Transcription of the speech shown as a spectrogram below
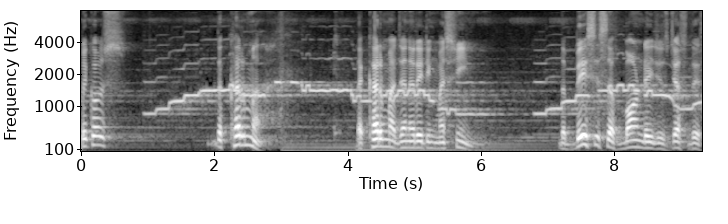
Because the karma, the karma generating machine, the basis of bondage is just this,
